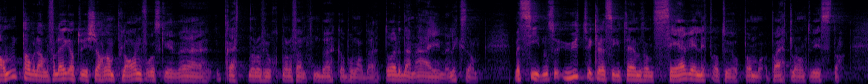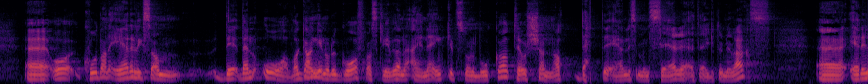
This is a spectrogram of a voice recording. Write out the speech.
antar vel i alle fall jeg at du ikke har en plan for å skrive 13 eller 14 eller 15 bøker. på en måte. Da er det denne ene, liksom. Men siden så utvikler det seg til en sånn serielitteratur på, på et eller annet vis. da. Eh, og hvordan er det liksom det, den overgangen når du går fra å skrive denne ene enkeltstående boka til å skjønne at dette er liksom en serie, et eget univers eh, Er det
